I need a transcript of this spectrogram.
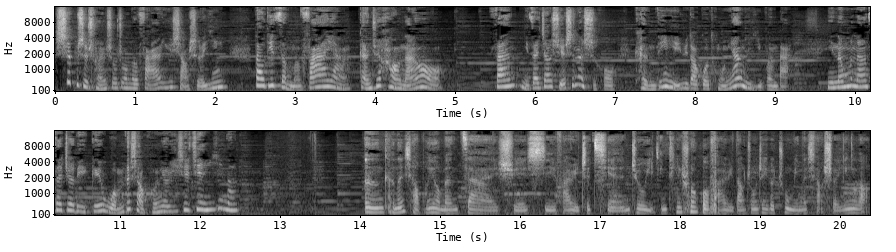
是不是传说中的法语小舌音？到底怎么发呀？感觉好难哦。帆，你在教学生的时候，肯定也遇到过同样的疑问吧？你能不能在这里给我们的小朋友一些建议呢？嗯，可能小朋友们在学习法语之前就已经听说过法语当中这个著名的小舌音了，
